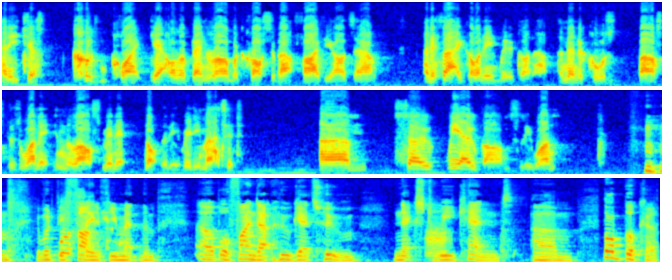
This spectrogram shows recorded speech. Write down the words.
And he just couldn't quite get on a Benrahma cross about five yards out. And if that had gone in, we'd have gone up. And then, of course, Bastards won it in the last minute. Not that it really mattered. Um, So we owe Barnsley one. it would be We'll fun see. if you met them. Uh, we'll find out who gets whom next Hmm. weekend. Um, Bob Booker,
